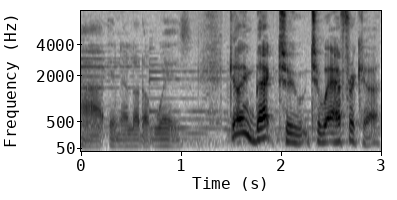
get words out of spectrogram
uh, in a lot of ways. Going back to, to Africa,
